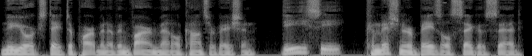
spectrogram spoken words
New York State Department of Environmental Conservation, DEC, Commissioner Basil Seggos said,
